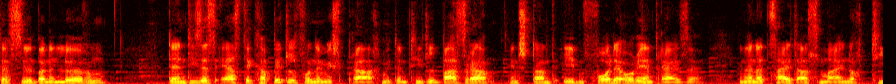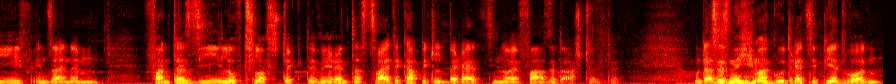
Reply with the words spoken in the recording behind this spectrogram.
des silbernen Löwen, denn dieses erste Kapitel, von dem ich sprach, mit dem Titel Basra, entstand eben vor der Orientreise, in einer Zeit, als Mai noch tief in seinem Fantasieluftschloss steckte, während das zweite Kapitel bereits die neue Phase darstellte. Und das ist nicht immer gut rezipiert worden.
